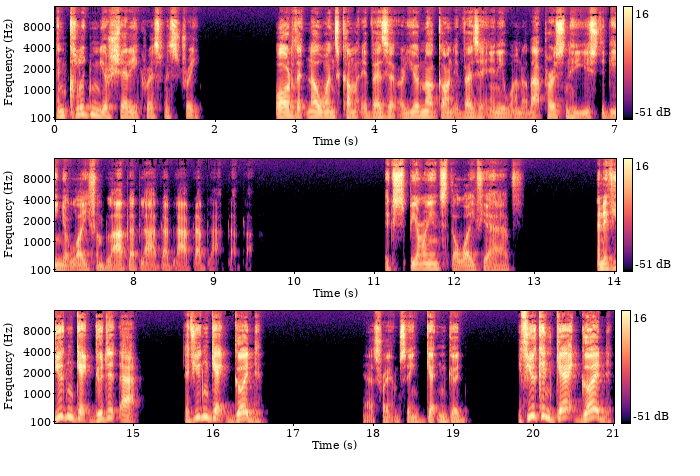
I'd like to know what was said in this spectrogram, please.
including your shitty Christmas tree, or that no one's coming to visit, or you're not going to visit anyone, or that person who used to be in your life, and blah, blah, blah, blah, blah, blah, blah, blah, blah. Experience the life you have. And if you can get good at that, if you can get good, that's right, I'm saying getting good. If you can get good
